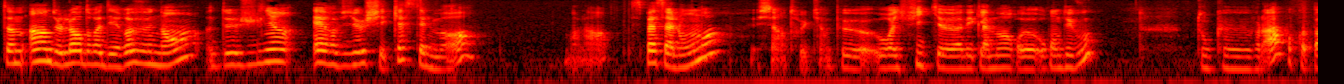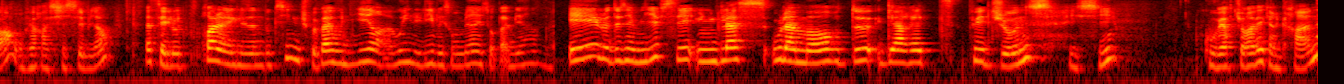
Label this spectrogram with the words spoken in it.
tome 1 de l'Ordre des Revenants, de Julien Hervieux chez Castelmore. Voilà. Ça se passe à Londres, c'est un truc un peu horrifique euh, avec la mort au rendez-vous. Donc voilà, pourquoi pas, on verra si c'est bien c'est l'autre problème avec les unboxings, je peux pas vous dire ah oui les livres ils sont bien, ils sont pas bien. Et le deuxième livre c'est Une glace ou la mort de Gareth P. Jones, ici. Couverture avec un crâne.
